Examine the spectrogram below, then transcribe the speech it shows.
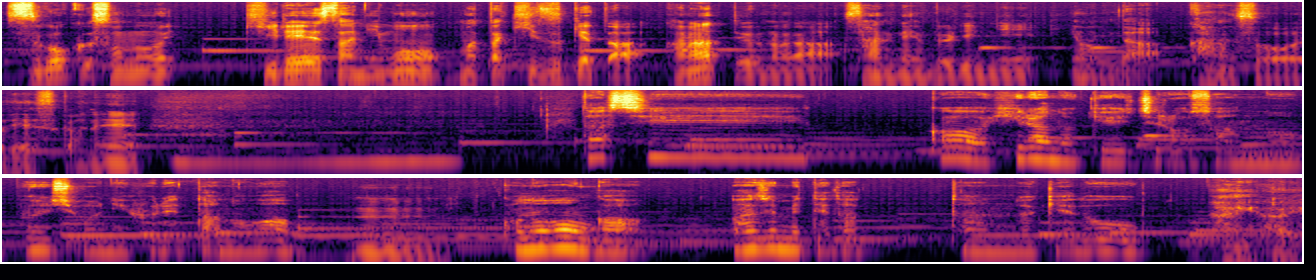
すごくその綺麗さにもまた気づけたかなっていうのが3年ぶりに読んだ感想ですかね。私が平野啓一郎さんの文章に触れたのは、うん、この本が初めてだったんだけど、はいはいはいはい、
